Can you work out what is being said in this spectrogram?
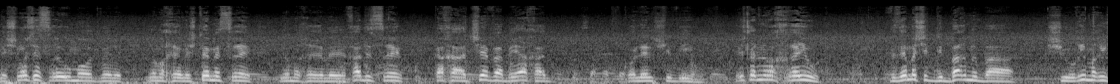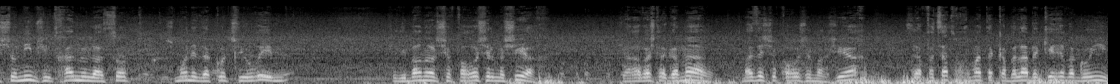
ל-13 אומות, ויום אחר ל-12, יום אחר ל-11, ככה עד שבע ביחד, כולל 70. יש לנו אחריות, וזה מה שדיברנו בשיעורים הראשונים שהתחלנו לעשות שמונה דקות שיעורים, שדיברנו על שופרו של משיח, שהרב אשלה גמר. מה זה שופרו של משיח? זה הפצת חוכמת הקבלה בקרב הגויים.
